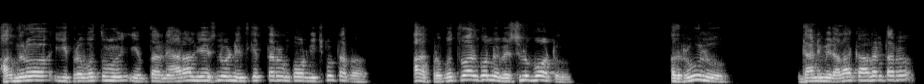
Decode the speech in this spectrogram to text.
అందులో ఈ ప్రభుత్వం ఇంత నేరాలు చేసిన వాడిని ఎందుకు ఇస్తారు? ఇంకోటి ఇచ్చుకుంటారు. ఆ ప్రభుత్వానికి ఉన్న వెసులుబాటు అది రూలు. దాన్ని మీరు ఎలా కాదంటారు?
